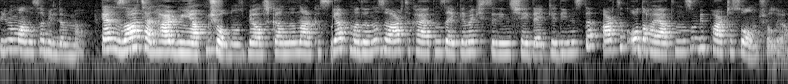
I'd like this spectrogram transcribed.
Bilmem anlatabildim mi? Yani zaten her gün yapmış olduğunuz bir alışkanlığın arkasına yapmadığınız ve artık hayatınıza eklemek istediğiniz şeyi de eklediğinizde artık o da hayatınızın bir parçası olmuş oluyor.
